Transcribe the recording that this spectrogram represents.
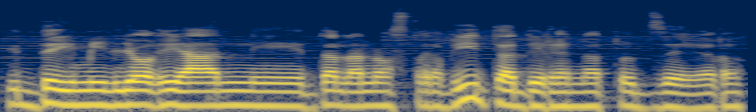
dei migliori anni della nostra vita di Renato Zero.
